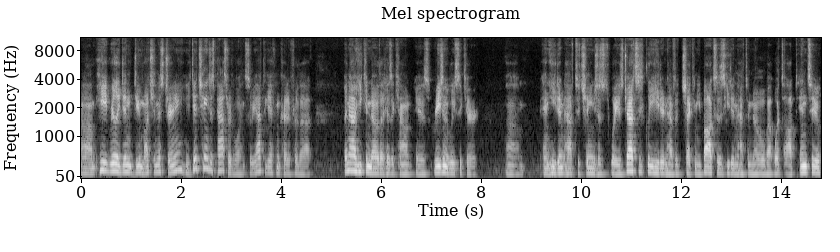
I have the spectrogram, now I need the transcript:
Um, he really didn't do much in this journey. He did change his password once, so we have to give him credit for that. But now he can know that his account is reasonably secure. Um, and he didn't have to change his ways drastically. He didn't have to check any boxes. He didn't have to know about what to opt into.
